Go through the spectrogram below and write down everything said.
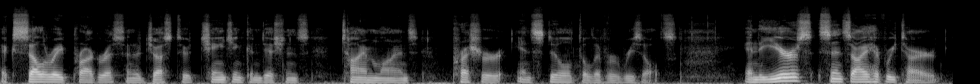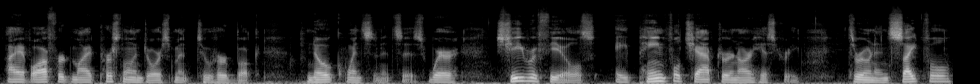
accelerate progress, and adjust to changing conditions, timelines, pressure, and still deliver results. In the years since I have retired, I have offered my personal endorsement to her book, No Coincidences, where she reveals a painful chapter in our history through an insightful,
